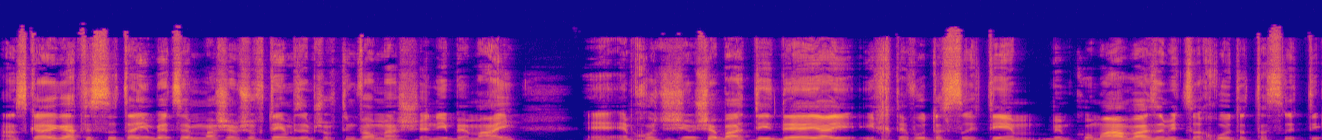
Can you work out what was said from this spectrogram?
אז כרגע התסריטאים בעצם, מה שהם שופטים, זה הם שופטים כבר מהשני במאי. אה, הם חוששים שבעתיד AI יכתבו תסריטים במקומם, ואז הם יצטרכו את התסריטים,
